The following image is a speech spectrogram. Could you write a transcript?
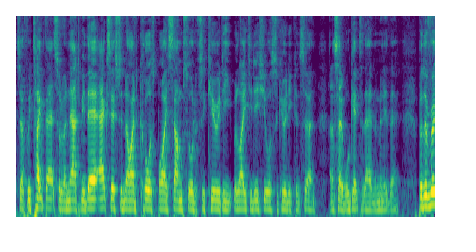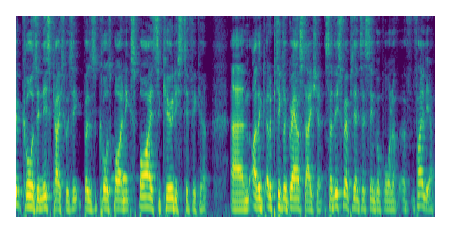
So if we take that sort of anatomy there, access denied caused by some sort of security related issue or security concern. And I said we'll get to that in a minute there. But the root cause in this case was it was caused by an expired security certificate um, at a particular ground station. So this represents a single point of, of failure.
